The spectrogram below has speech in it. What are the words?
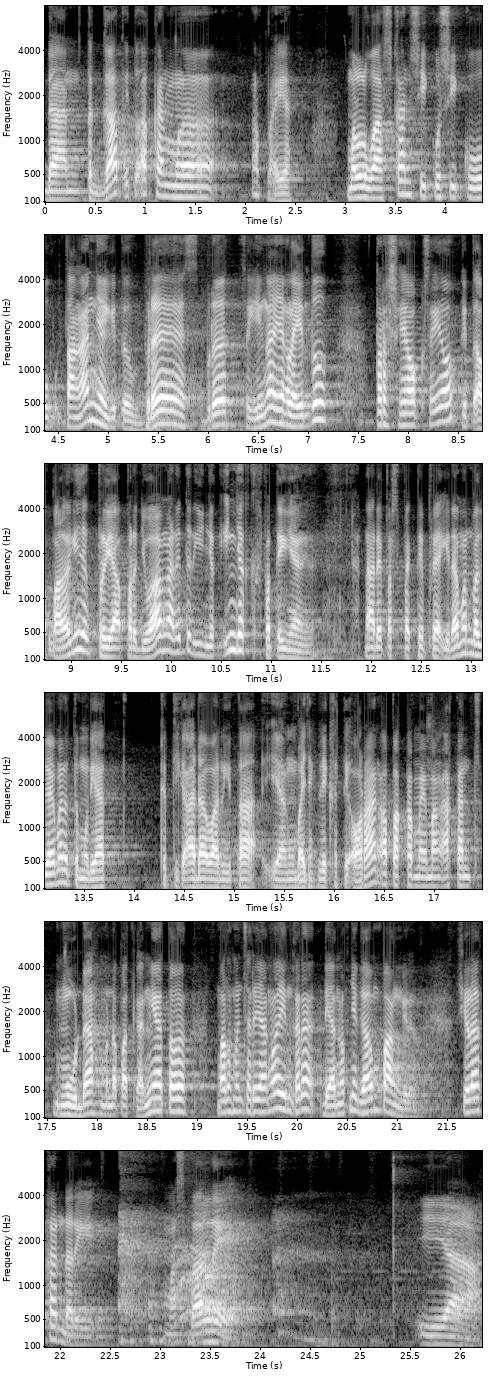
dan tegap itu akan me, apa ya? meluaskan siku-siku tangannya gitu, bres, bret, sehingga yang lain tuh terseok-seok gitu. Apalagi pria perjuangan itu diinjak-injak sepertinya. Nah, dari perspektif pria idaman bagaimana tuh melihat ketika ada wanita yang banyak didekati orang, apakah memang akan mudah mendapatkannya atau malah mencari yang lain karena dianggapnya gampang gitu. Silakan dari Mas Bale. Iya,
